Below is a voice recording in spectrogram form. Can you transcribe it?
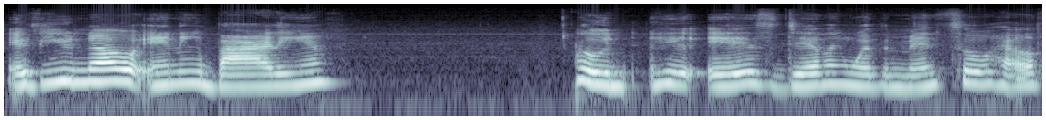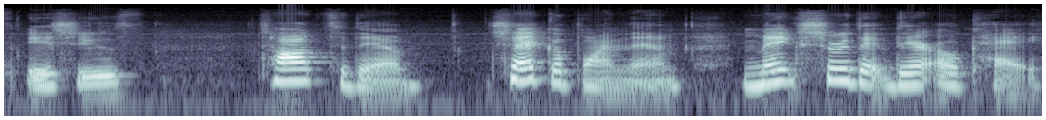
If you know anybody who, who is dealing with mental health issues, talk to them, check up on them, make sure that they're okay.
